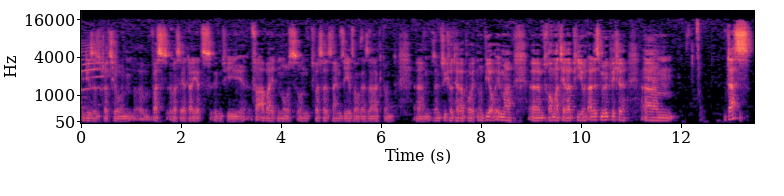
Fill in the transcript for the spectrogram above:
in dieser Situation, äh, was, was er da jetzt irgendwie verarbeiten muss und was er seinem Seelsorger sagt und ähm, seinem Psychotherapeuten und wie auch immer, ähm, Traumatherapie und alles Mögliche. Ähm, das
